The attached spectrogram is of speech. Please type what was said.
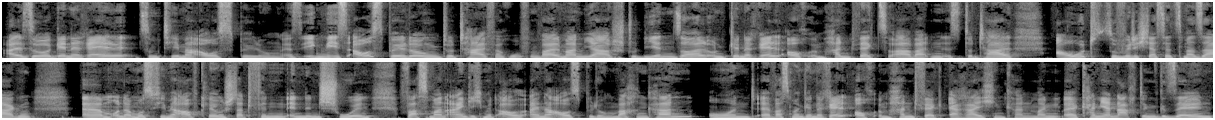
Also generell zum Thema Ausbildung. Es, irgendwie ist Ausbildung total verrufen, weil man ja studieren soll und generell auch im Handwerk zu arbeiten ist total out, so würde ich das jetzt mal sagen. Ähm, und da muss viel mehr Aufklärung stattfinden in den Schulen, was man eigentlich mit au einer Ausbildung machen kann und äh, was man generell auch im Handwerk erreichen kann. Man äh, kann ja nach dem Gesellen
